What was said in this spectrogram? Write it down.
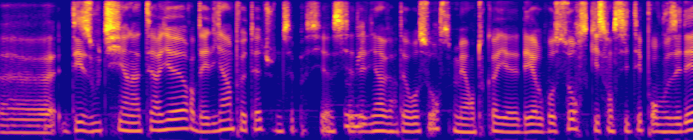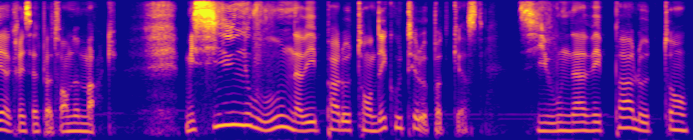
euh, des outils à l'intérieur, des liens peut-être. Je ne sais pas s'il y a, s'il y a Oui. des liens vers des ressources, mais en tout cas, il y a des ressources qui sont citées pour vous aider à créer cette plateforme de marque. Mais si vous n'avez pas le temps d'écouter le podcast, si vous n'avez pas le temps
